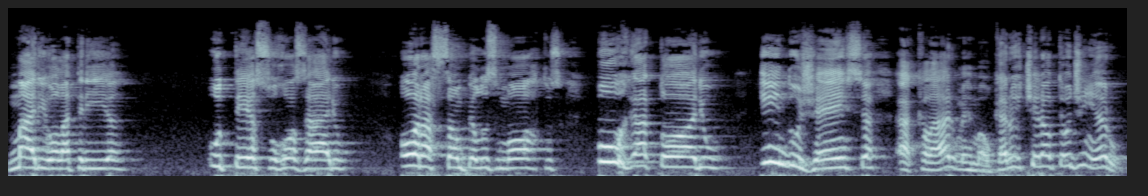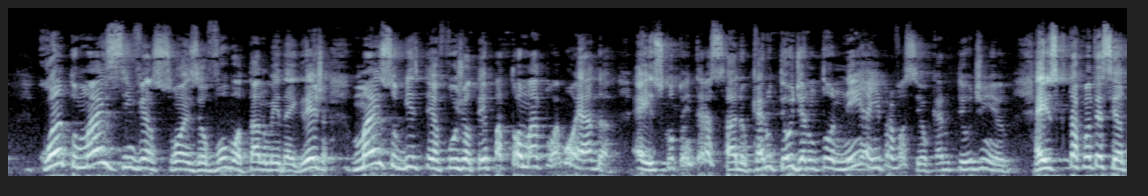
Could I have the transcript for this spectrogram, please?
mariolatria, o terço, o rosário, oração pelos mortos, purgatório, indulgência. Ah, claro, meu irmão, quero tirar o teu dinheiro. Quanto mais invenções eu vou botar no meio da igreja, mais subterfúgio eu tenho para tomar a tua moeda. É isso que eu estou interessado. Eu quero o teu dinheiro. Não estou nem aí para você. Eu quero o teu dinheiro. É isso que está acontecendo.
